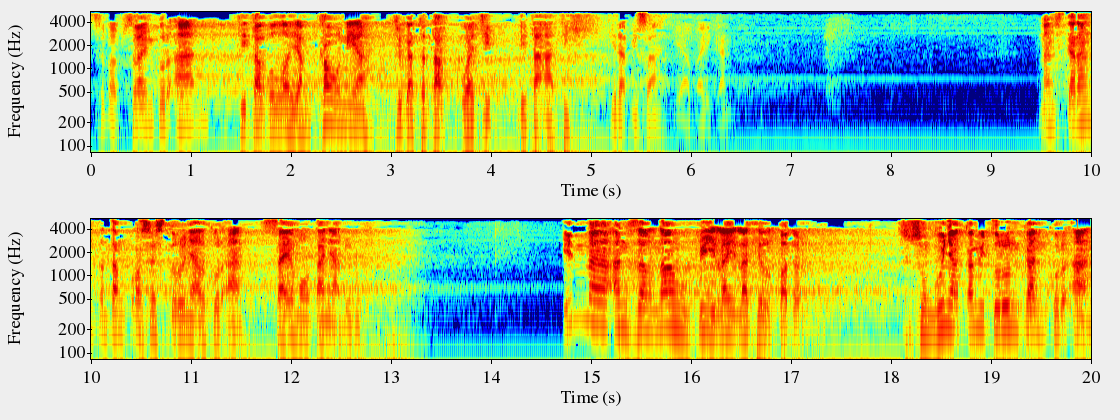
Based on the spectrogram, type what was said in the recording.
Sebab selain Quran, kitabullah yang kauniyah juga tetap wajib ditaati. Tidak bisa diabaikan. Nah sekarang tentang proses turunnya Al-Quran. Saya mau tanya dulu. Inna anzalnahu fi laylatil qadar. Sesungguhnya kami turunkan Quran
